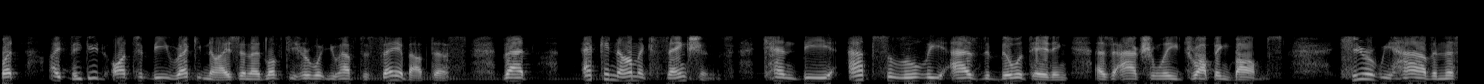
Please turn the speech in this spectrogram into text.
But I think it ought to be recognized, and I'd love to hear what you have to say about this, that economic sanctions can be absolutely as debilitating as actually dropping bombs. Here we have, in this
